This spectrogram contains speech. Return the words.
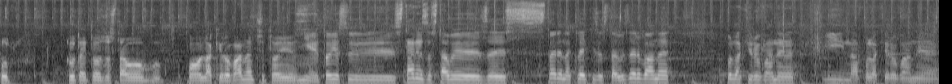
tu, tutaj to zostało polakierowane, czy to jest... Nie, to jest y, stare zostały, ze, stare naklejki zostały zerwane, polakierowane i na polakierowane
